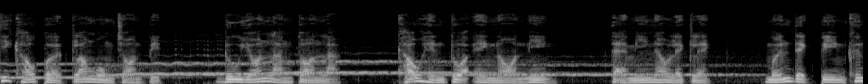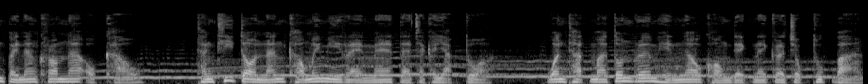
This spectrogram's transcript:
ที่เขาเปิดกล้องวงจรปิด ดูย้อนหลังตอนหลับเขาเห็นตัวเองนอนนิ่ง แต่มีเงาเล็กๆ เหมือนเด็กปีนขึ้นไปนั่งคร่อมหน้าอกเขา ทั้งที่ตอนนั้นเขาไม่มีแรงแม้แต่จะขยับตัว วันถัดมาต้นเริ่มเห็นเงาของเด็กในกระจกทุกบาน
